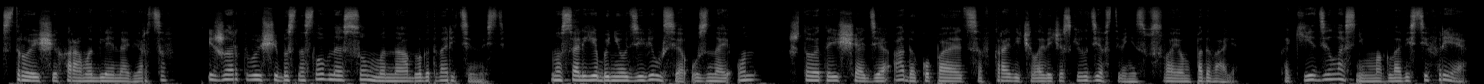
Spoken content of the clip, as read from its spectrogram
строящий храмы для иноверцев и жертвующий баснословные суммы на благотворительность. Но Салье бы не удивился, узнай он, что это исчадие ада купается в крови человеческих девственниц в своем подвале. Какие дела с ним могла вести Фрея?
